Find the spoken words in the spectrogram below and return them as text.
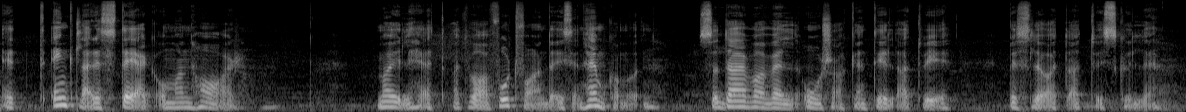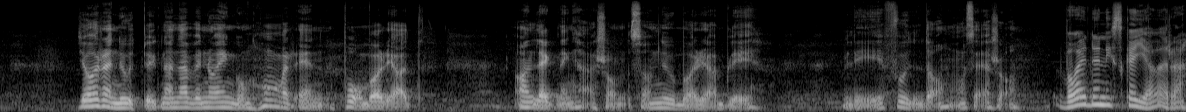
ett enklare steg om man har möjlighet att vara fortfarande i sin hemkommun. Så där var väl orsaken till att vi beslöt att vi skulle göra en utbyggnad när vi nu en gång har en påbörjad anläggning här som, som nu börjar bli, bli full då, om man säger så. Vad är det ni ska göra?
